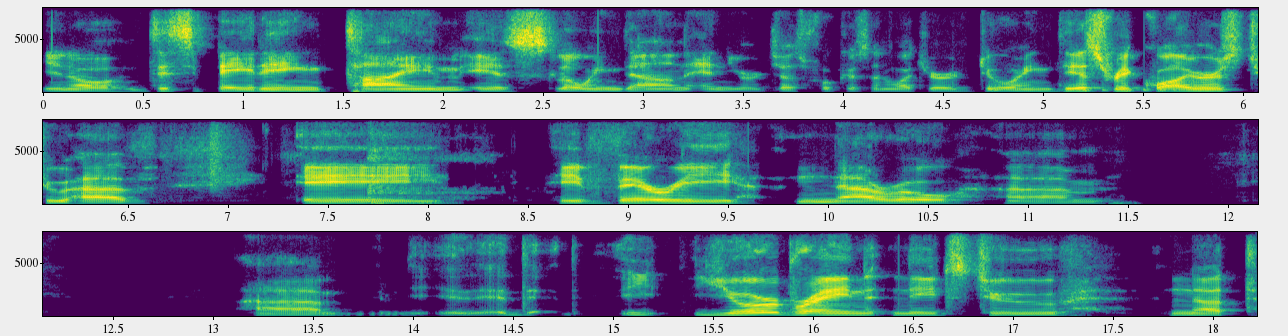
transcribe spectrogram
you know dissipating time is slowing down and you're just focused on what you're doing this requires to have a a very narrow um, um, your brain needs to not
